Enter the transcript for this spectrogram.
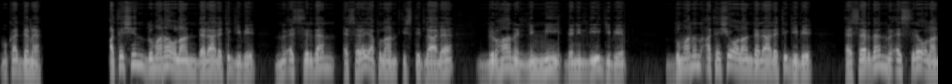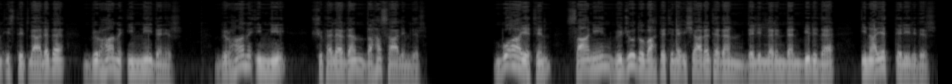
Mukaddeme Ateşin dumana olan delaleti gibi, müessirden esere yapılan istidlale, bürhan-ı limmi denildiği gibi, dumanın ateşi olan delaleti gibi, eserden müessire olan istidlale de, bürhan-ı inni denir. Bürhan-ı inni, şüphelerden daha salimdir. Bu ayetin, saniin vücudu vahdetine işaret eden delillerinden biri de, inayet delilidir.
